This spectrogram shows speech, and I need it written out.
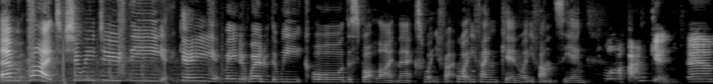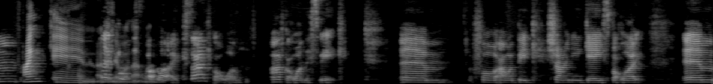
Um, right, shall we do the gay made up word of the week or the spotlight next? What you fa- what you thinking? What you fancying? What am I thanking? Um, thanking. I don't know what that was. Like, because I've got one. I've got one this week. Um, for our big shiny gay spotlight. Um,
